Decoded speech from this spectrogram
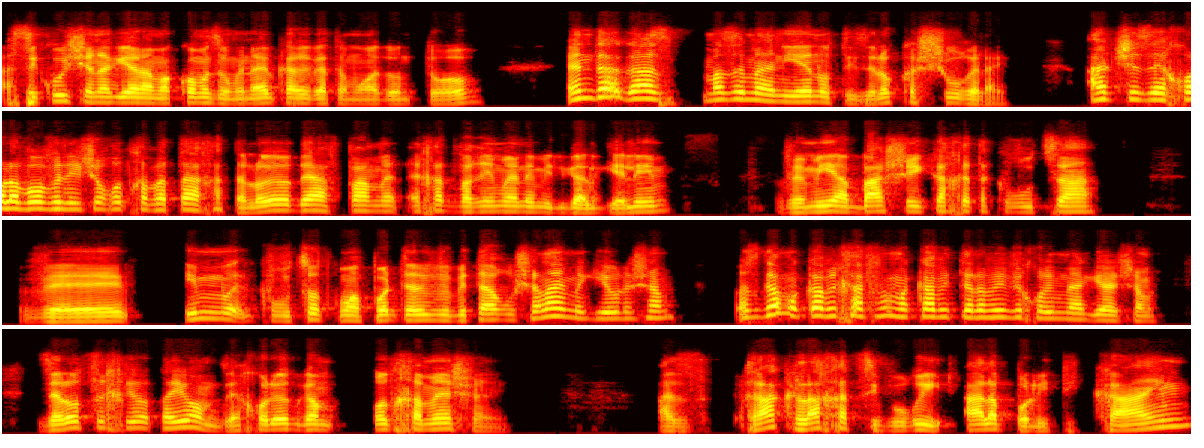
הסיכוי שנגיע למקום הזה הוא מנהל כרגע את המועדון טוב, אין דאגה אז, מה זה מעניין אותי, זה לא קשור אליי. עד שזה יכול לבוא ולנשוך אותך בתחת, אתה לא יודע אף פעם איך הדברים האלה מתגלגלים, ומי הבא שיקח את הקבוצה, ואם קבוצות כמו הפועל תל אביב ובית"ר ירושלים הגיעו לשם, אז גם מכבי חיפה ומכבי תל אביב יכולים להגיע לשם. זה לא צריך להיות היום, זה יכול להיות גם עוד חמש שנים. אז רק לחץ ציבורי על הפוליטיקאים,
